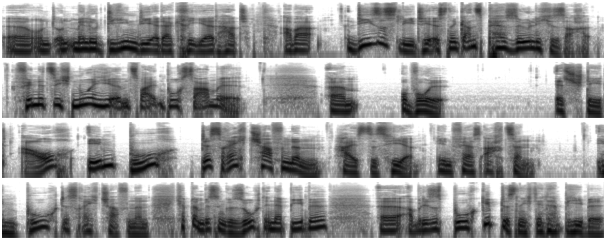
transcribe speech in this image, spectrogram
äh, und, und Melodien, die er da kreiert hat. Aber dieses Lied hier ist eine ganz persönliche Sache. Findet sich nur hier im zweiten Buch Samuel. Ähm, obwohl es steht auch im Buch des Rechtschaffenden, heißt es hier in Vers 18 im Buch des Rechtschaffenen. Ich habe da ein bisschen gesucht in der Bibel, äh, aber dieses Buch gibt es nicht in der Bibel.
